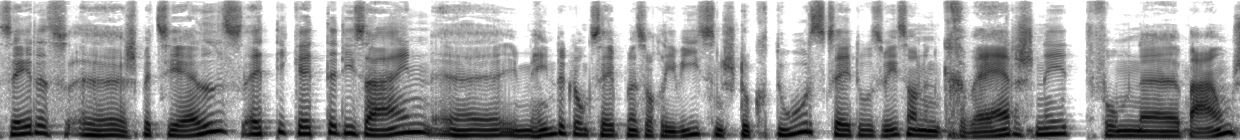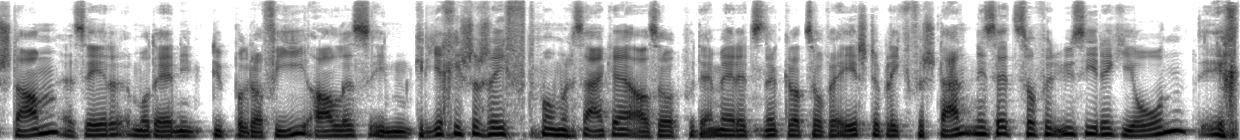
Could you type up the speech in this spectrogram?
sehr ein äh, spezielles Etikettendesign. Äh, Im Hintergrund sieht man so ein bisschen weißen Struktur. Es sieht aus wie so ein Querschnitt von einem Baumstamm. Eine sehr moderne Typografie, alles in griechischer Schrift, muss man sagen. Also von dem her jetzt nicht gerade so auf den ersten Blick Verständnis jetzt so für unsere Region. Ich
